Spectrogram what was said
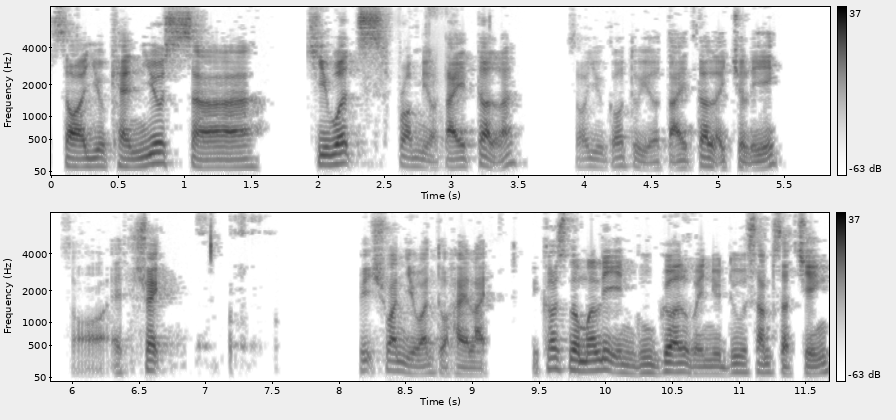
so you can use uh, keywords from your title. Uh. So you go to your title actually. So abstract which one you want to highlight. Because normally in Google, when you do some searching,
